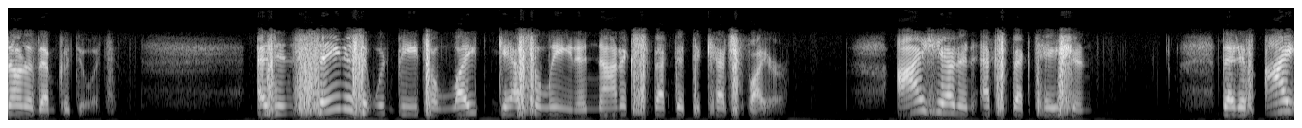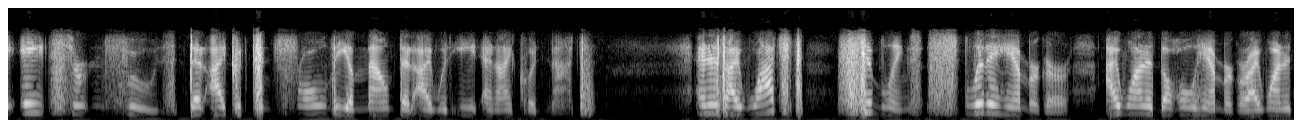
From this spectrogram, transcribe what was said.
None of them could do it. As insane as it would be to light gasoline and not expect it to catch fire, I had an expectation that if I ate certain foods that I could control the amount that I would eat and I could not. And as I watched siblings split a hamburger, I wanted the whole hamburger. I wanted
